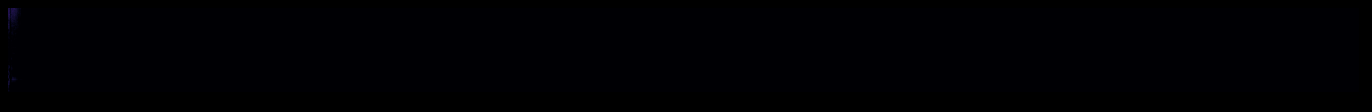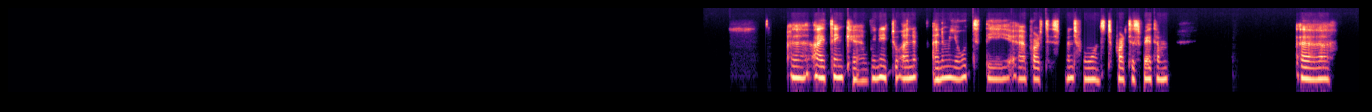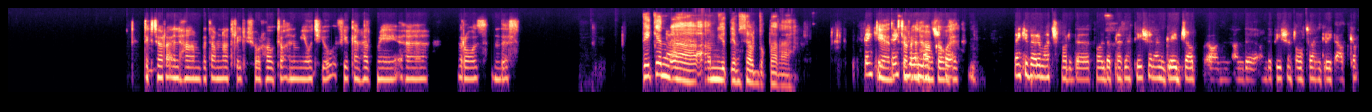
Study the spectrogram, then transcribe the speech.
Uh, I think uh, we need to un unmute the uh, participant who wants to participate. Um, uh, Dr. Ilham, but I'm not really sure how to unmute you. If you can help me, uh, Rose, in this. They can uh, unmute themselves, Doctora. Thank you. Yeah, Thank Dr. you very Ilham, much go for, ahead. Thank you very much for the for the presentation and great job on, on the on the patient also and great outcome.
